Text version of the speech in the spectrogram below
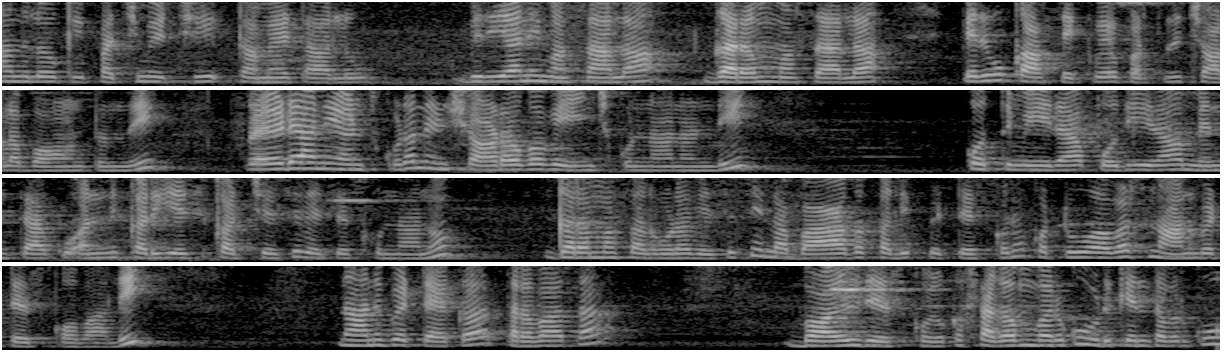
అందులోకి పచ్చిమిర్చి టమాటాలు బిర్యానీ మసాలా గరం మసాలా. పెరుగు కాస్త ఎక్కువే పడుతుంది చాలా బాగుంటుంది. ఫ్రైడ్ ఆనియన్స్ కూడా నేను షాడోగా వేయించుకున్నానండి. కొత్తిమీర పుదీనా మెంతాకు అన్ని కడిగేసి కట్ చేసి వేసేసుకున్నాను. గరం మసాలా కూడా వేసేసి ఇలా బాగా కలిపి పెట్టేసుకొని ఒక టూ అవర్స్ నానబెట్టేసుకోవాలి. నానబెట్టాక తర్వాత బాయిల్ చేసుకోవాలి. ఒక సగం వరకు ఉడికేంత వరకు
